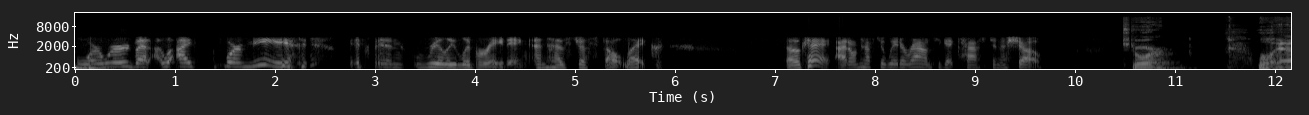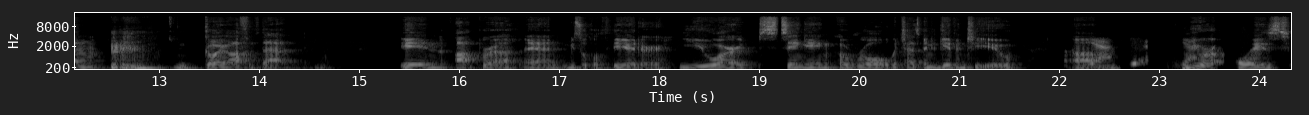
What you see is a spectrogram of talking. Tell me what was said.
forward, but I for me it's been really liberating and has just felt like okay, I don't have to wait around to get cast in a show. Sure. Well, and going off of that, in opera and musical theater, you are singing a role which has been given to you. Um, yeah. yeah. You are always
